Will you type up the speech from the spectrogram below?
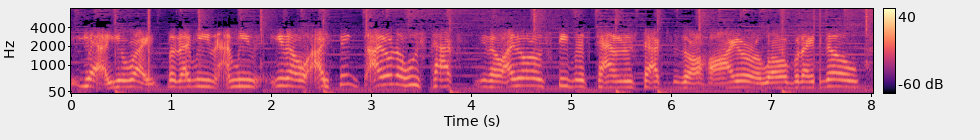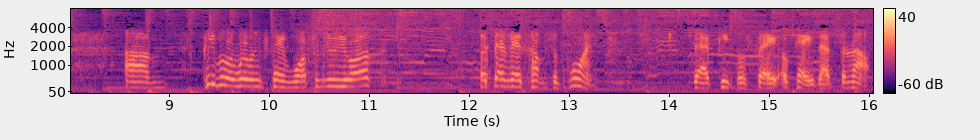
Yeah, you're right. But I mean, I mean, you know, I think I don't know whose tax. You know, I don't know, Stephen, if Canada's taxes are higher or lower. But I know um, people are willing to pay more for New York. But then there comes a point that people say, okay, that's enough.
